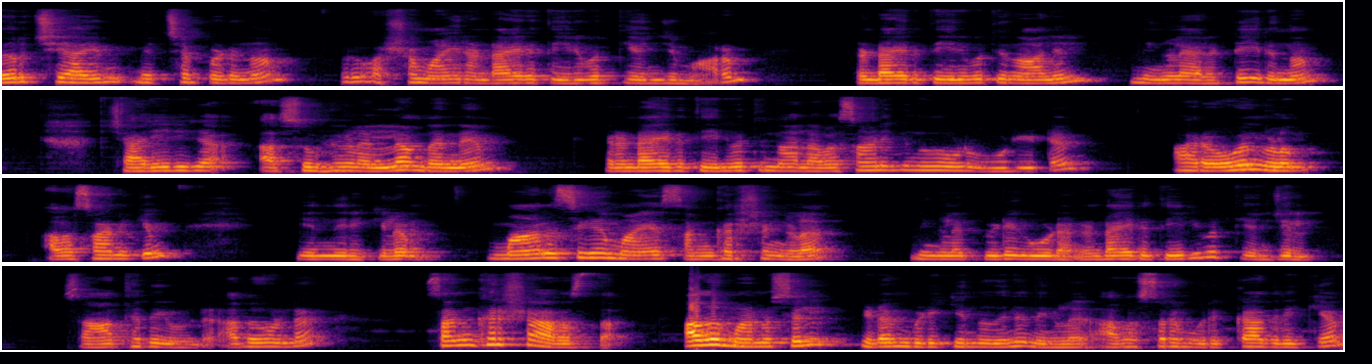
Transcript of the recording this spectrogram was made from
തീർച്ചയായും മെച്ചപ്പെടുന്ന ഒരു വർഷമായി രണ്ടായിരത്തി ഇരുപത്തിയഞ്ച് മാറും. രണ്ടായിരത്തി ഇരുപത്തിനാലിൽ നിങ്ങളെ അലട്ടിയിരുന്ന ശാരീരിക അസുഖങ്ങളെല്ലാം തന്നെ രണ്ടായിരത്തി ഇരുപത്തിനാല് അവസാനിക്കുന്നതോട് കൂടിയിട്ട് ആ രോഗങ്ങളും അവസാനിക്കും എന്നിരിക്കലും. മാനസികമായ സംഘർഷങ്ങൾ നിങ്ങളെ പിടികൂടാൻ രണ്ടായിരത്തി ഇരുപത്തിയഞ്ചിൽ സാധ്യതയുണ്ട്. അതുകൊണ്ട് സംഘർഷാവസ്ഥ അത് മനസ്സിൽ ഇടം പിടിക്കുന്നതിന് നിങ്ങൾ അവസരം ഒരുക്കാതിരിക്കാം.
